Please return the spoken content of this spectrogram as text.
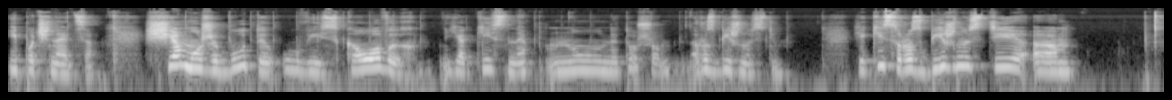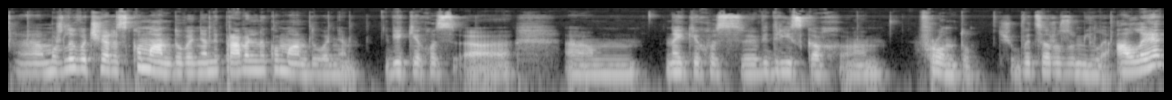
І почнеться. Ще може бути у військових якісь не, ну, не то що, розбіжності якісь розбіжності, е, е, можливо, через командування, неправильне командування в якихось, е, е, на якихось відрізках е, фронту, щоб ви це розуміли. Але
